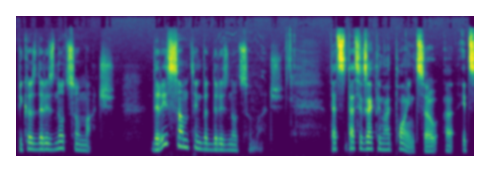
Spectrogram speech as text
because there is not so much. There is something, but there is not so much. That's that's exactly my point. So uh, it's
